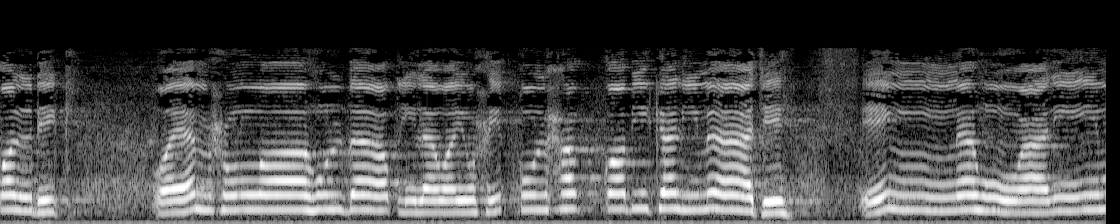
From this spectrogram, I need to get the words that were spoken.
قلبك ويمحو الله الباطل ويحق الحق بكلماته إنه عليم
